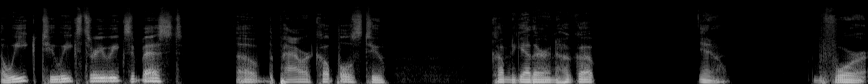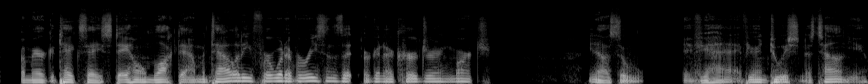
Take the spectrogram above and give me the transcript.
a week, two weeks, three weeks at best of the power couples to come together and hook up, you know, before America takes a stay home lockdown mentality for whatever reasons that are going to occur during March. You know, so if you have, if your intuition is telling you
